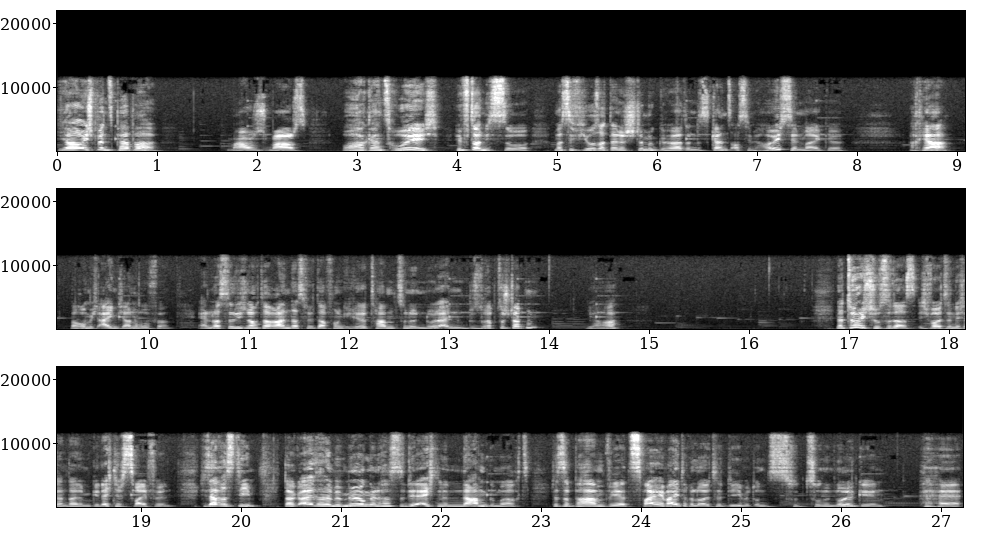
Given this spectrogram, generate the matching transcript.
Yo, ich bin's, Pepper. Maus, Maus. Boah, ganz ruhig. Hilf doch nicht so. Massivioso hat deine Stimme gehört und ist ganz aus dem Häuschen, Maike. Ach ja, warum ich eigentlich anrufe. Erinnerst du dich noch daran, dass wir davon geredet haben, zu einer Null einen Besuch abzustatten? Ja. Natürlich tust du das. Ich wollte nicht an deinem Gedächtnis zweifeln. Die Sache ist die, dank all deiner Bemühungen hast du dir echt einen Namen gemacht. Deshalb haben wir zwei weitere Leute, die mit uns zu Zone 0 gehen. Hehe,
